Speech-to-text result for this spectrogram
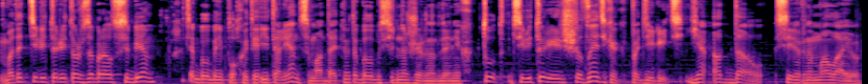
вот эти территории тоже забрал себе, хотя было бы неплохо это итальянцам отдать, но это было бы сильно жирно для них. Тут территории решил, знаете, как поделить? Я отдал Северную Малайю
